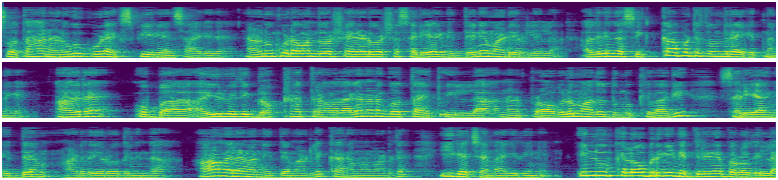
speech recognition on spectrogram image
ಸ್ವತಃ ನನಗೂ ಕೂಡ ಎಕ್ಸ್ಪೀರಿಯೆನ್ಸ್ ಆಗಿದೆ. ನಾನು ಕೂಡ ಒಂದು ವರ್ಷ, ಎರಡು ವರ್ಷ ಸರಿಯಾಗಿ ನಿದ್ದೆನೇ ಮಾಡಿರಲಿಲ್ಲ. ಅದರಿಂದ ಸಿಕ್ಕಾಪಟ್ಟೆ ತೊಂದರೆ ಆಗಿತ್ತು ನನಗೆ. ಆದರೆ ಒಬ್ಬ ಆಯುರ್ವೇದಿಕ್ ಡಾಕ್ಟರ್ ಹತ್ರ ಹೋದಾಗ ನನಗೆ ಗೊತ್ತಾಯಿತು, ಇಲ್ಲ, ನನ್ನ ಪ್ರಾಬ್ಲಮ್ ಆದದ್ದು ಮುಖ್ಯವಾಗಿ ಸರಿಯಾಗಿ ನಿದ್ದೆ ಮಾಡದೇ ಇರೋದ್ರಿಂದ. ಆಮೇಲೆ ನಾನು ನಿದ್ದೆ ಮಾಡ್ಲಿಕ್ಕೆ ಆರಾಮ ಮಾಡಿದೆ. ಈಗ ಚೆನ್ನಾಗಿದ್ದೀನಿ. ಇನ್ನು ಕೆಲವೊಬ್ಬರಿಗೆ ನಿದ್ರೆನೇ ಬರೋದಿಲ್ಲ.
